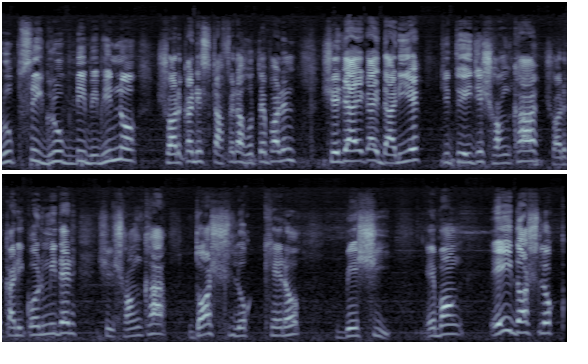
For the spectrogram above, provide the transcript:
গ্রুপ সি গ্রুপ ডি বিভিন্ন সরকারি স্টাফেরা হতে পারেন। সে জায়গায় দাঁড়িয়ে কিন্তু এই যে সংখ্যা, সরকারি কর্মীদের সেই সংখ্যা দশ লক্ষেরও বেশি এবং এই দশ লক্ষ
